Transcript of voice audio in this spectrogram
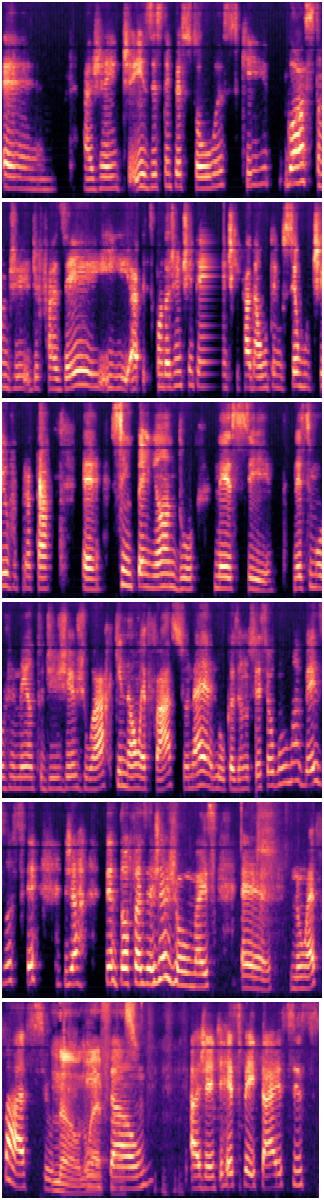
É, a gente existem pessoas que gostam de, de fazer e a, quando a gente entende que cada um tem o seu motivo para estar tá, é, se empenhando nesse nesse movimento de jejuar que não é fácil, né, Lucas? Eu não sei se alguma vez você já tentou fazer jejum, mas é, não é fácil. Não, não então, é fácil. Então, a gente respeitar esses,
